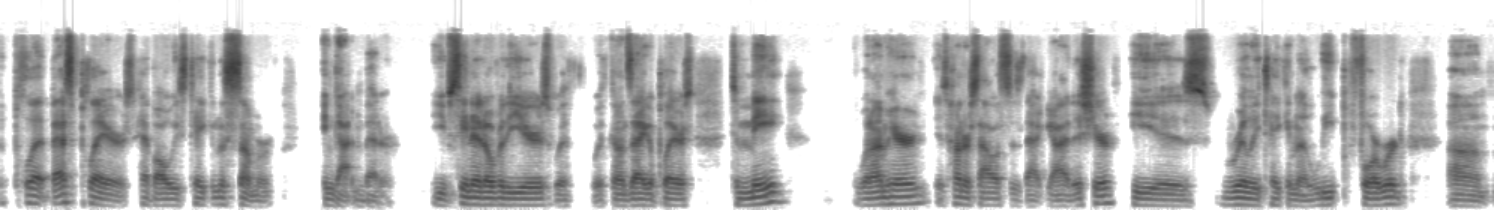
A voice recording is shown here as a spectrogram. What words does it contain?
the best players have always taken the summer and gotten better. You've seen it over the years with with Gonzaga players. To me, what I'm hearing is Hunter Sallis is that guy this year. He is really taking a leap forward. Um,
